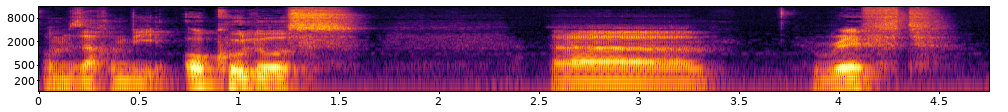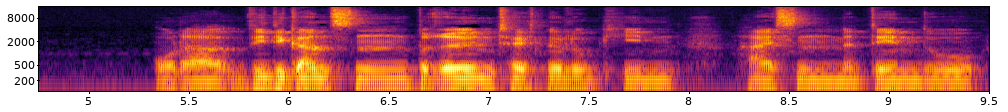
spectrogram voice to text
um Sachen wie Oculus, äh, Rift oder wie die ganzen Brillentechnologien heißen, mit denen du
